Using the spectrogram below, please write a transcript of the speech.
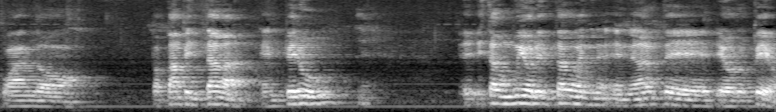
cuando papá pintaba en Perú, eh, estaba muy orientado en, en el arte europeo.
